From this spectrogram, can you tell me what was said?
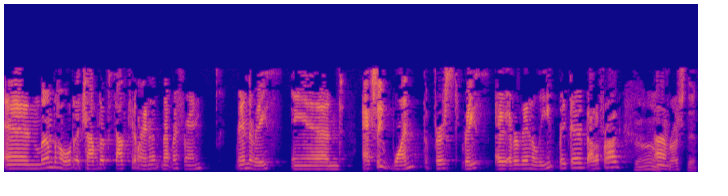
And lo and behold, I traveled up to South Carolina, met my friend, ran the race, and I actually won the first race I ever ran elite right there at Battle Frog. Boom, Um, crushed it.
